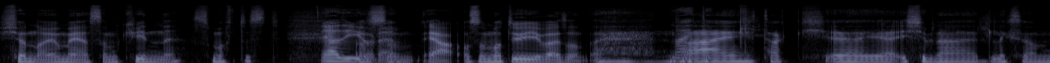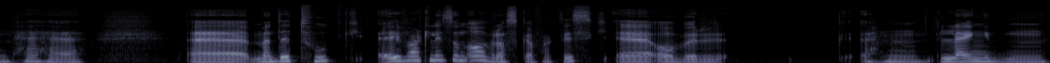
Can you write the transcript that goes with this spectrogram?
skjønner jo meg som kvinne, som oftest. Ja, de gjør Og det. Ja, og så måtte jo jeg være sånn eh, Nei, Nei, takk. eh, Jeg er ikke binær, liksom. He-he. Eh, Men det tok Jeg ble litt sånn overraska, faktisk, eh, over eh, lengden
